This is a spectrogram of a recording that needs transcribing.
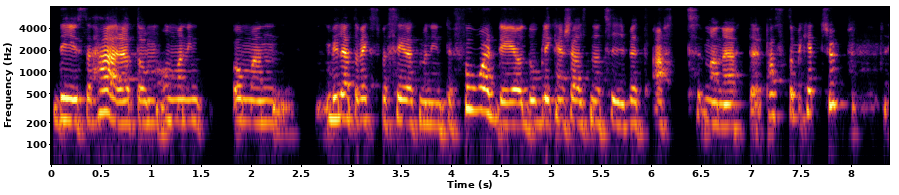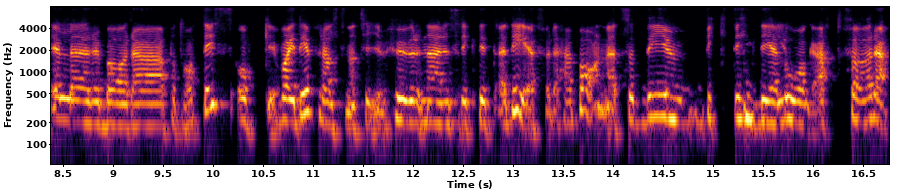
det är ju så här att om, om, man, om man vill äta växtbaserat men inte får det och då blir kanske alternativet att man äter pasta med ketchup eller bara potatis. Och vad är det för alternativ? Hur näringsriktigt är det för det här barnet? Så det är ju en viktig dialog att föra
